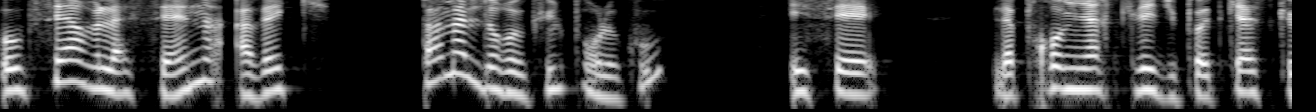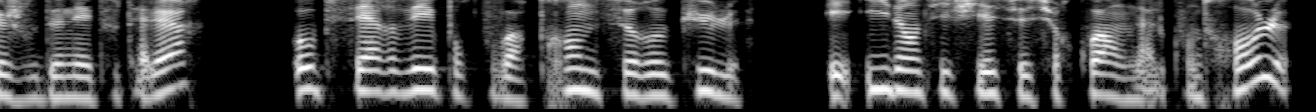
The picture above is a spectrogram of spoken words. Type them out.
observe la scène avec pas mal de recul pour le coup, et c'est la première clé du podcast que je vous donnais tout à l'heure, observer pour pouvoir prendre ce recul et identifier ce sur quoi on a le contrôle.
